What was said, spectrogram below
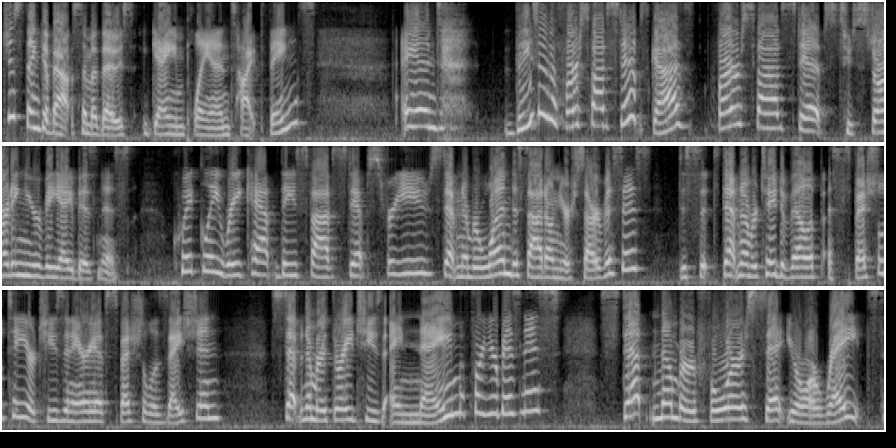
Just think about some of those game plan type things. And these are the first five steps, guys. First five steps to starting your VA business. Quickly recap these five steps for you. Step number one decide on your services. Step number two, develop a specialty or choose an area of specialization. Step number three, choose a name for your business. Step number four, set your rates.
